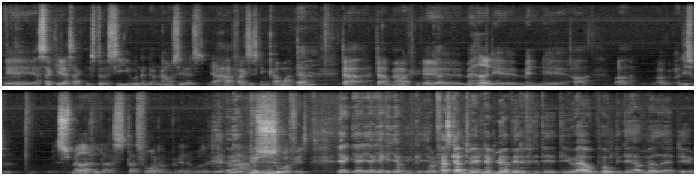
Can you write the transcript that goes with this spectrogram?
Okay. Øh, og så kan jeg sagtens stå og sige, uden at nævne navn, at jeg har faktisk en kammerat, der, ja. der, der er mørk. Okay. Øh, hvad hedder det? Men, øh, og, og, og, og ligesom smadre alle deres, deres fordomme på den her måde. Det er bare super fedt. Jeg, jeg, jeg, jeg, jeg, vil, jeg vil faktisk gerne dvæle lidt mere ved det, fordi det, det jo er jo punkt i det her med, at øh,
